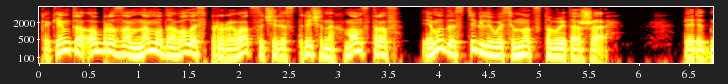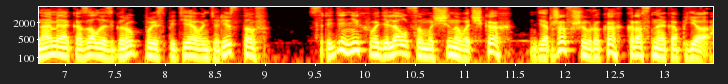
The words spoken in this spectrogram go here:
Каким-то образом нам удавалось прорываться через встреченных монстров, и мы достигли 18 этажа. Перед нами оказалась группа из пяти авантюристов. Среди них выделялся мужчина в очках, державший в руках красное копье.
